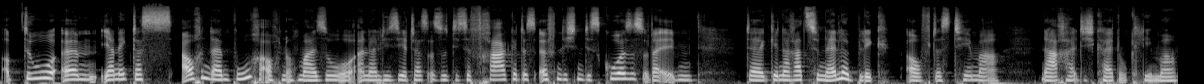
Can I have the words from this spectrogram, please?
ob du, ähm, Janik, das auch in deinem Buch auch nochmal so analysiert hast, also diese Frage des öffentlichen Diskurses oder eben der generationelle Blick auf das Thema Nachhaltigkeit und Klima.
